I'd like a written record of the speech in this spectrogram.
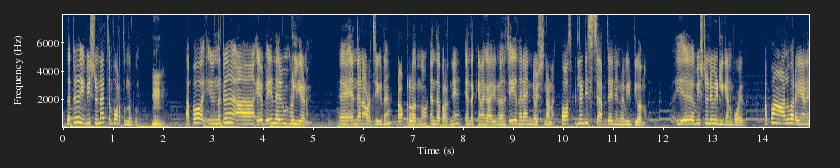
എന്നിട്ട് വിഷ്ണുവിന്റെ അച്ഛൻ പുറത്ത് നിൽക്കും അപ്പൊ എന്നിട്ട് ഏത് നേരം വിളിയാണ്. എന്താണ് അവിടെ ചെയ്യുന്നത് ഡോക്ടർ വന്നു. എന്താ പറഞ്ഞ്? എന്തൊക്കെയാണ് കാര്യങ്ങൾ എന്ന് ചെയ്യുന്ന ഒരു അന്വേഷണമാണ്. ഹോസ്പിറ്റലിൽ ഡിസ്ചാർജ് ആയി ഞങ്ങൾ വീട്ടിൽ വന്നു. വിഷ്ണുവിന്റെ വീട്ടിലേക്കാണ് പോയത്. അപ്പോൾ ആൾ പറയാണ്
